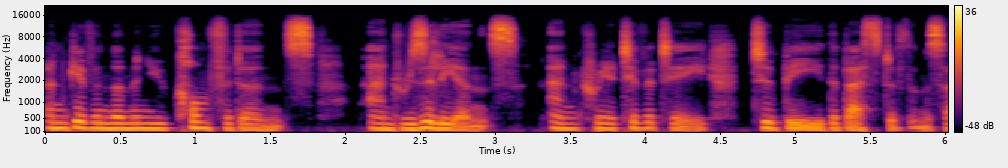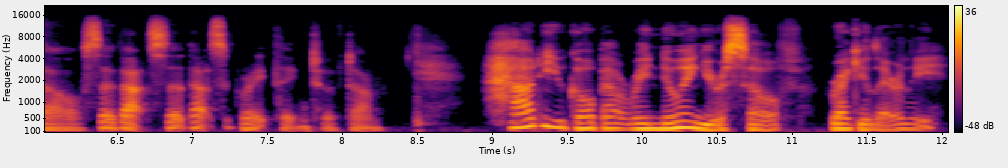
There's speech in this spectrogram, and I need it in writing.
and given them a new confidence and resilience and creativity to be the best of themselves. So that's a, that's a great thing to have done. How do you go about renewing yourself regularly?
